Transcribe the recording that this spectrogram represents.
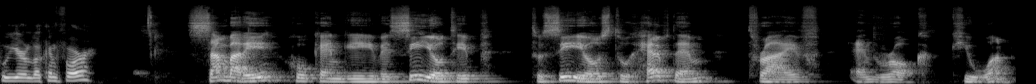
who you're looking for? Somebody who can give a CEO tip to CEOs to help them thrive and rock Q1.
